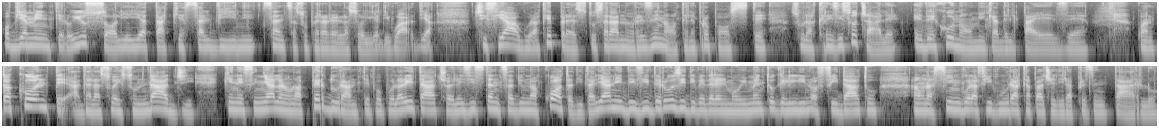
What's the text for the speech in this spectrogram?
ovviamente lo Jussoli e gli attacchi a Salvini senza superare la soglia di guardia. Ci si augura che presto saranno rese note le proposte sulla crisi sociale ed economica del paese. Quanto a Conte, ha dalla sua i sondaggi che ne segnalano la perdurante popolarità, cioè l'esistenza di una quota di italiani desiderosi di vedere il movimento movimento grillino affidato a una singola figura capace di rappresentarlo,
